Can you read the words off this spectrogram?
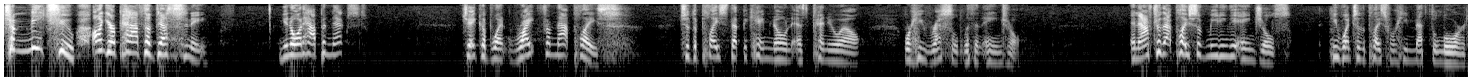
to meet you on your path of destiny. You know what happened next? Jacob went right from that place to the place that became known as Penuel, where he wrestled with an angel. And after that place of meeting the angels, he went to the place where he met the Lord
